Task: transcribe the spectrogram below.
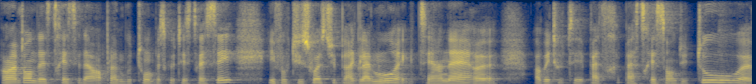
en même temps d'être stressé, d'avoir plein de boutons parce que tu es stressé, il faut que tu sois super glamour et que tu aies un air, euh, oh mais tout est pas, pas stressant du tout. Euh,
